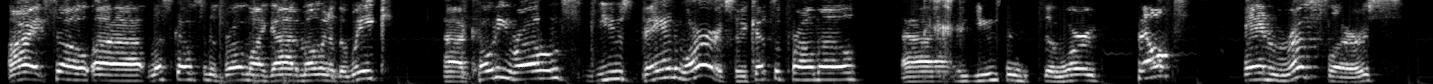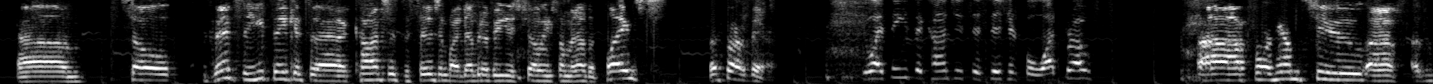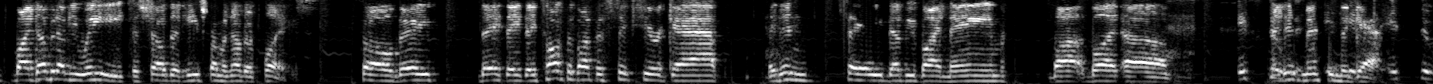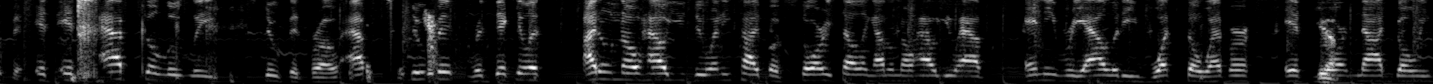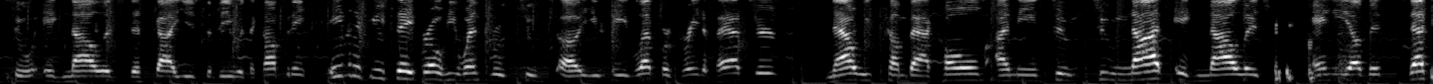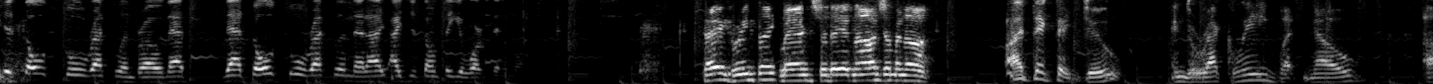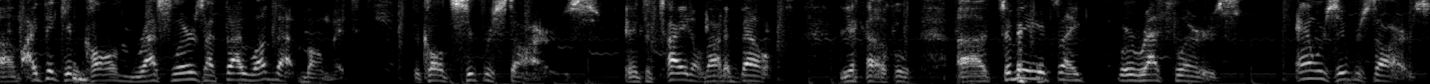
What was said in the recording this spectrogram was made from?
All right, so uh, let's go to the bro my god moment of the week. Uh, Cody Rhodes used banned words, so he cuts a promo. Uh, he used the, the word belt and wrestlers. Um, so Vince, do you think it's a conscious decision by WWE to show he's from another place? Let's start there. Do I think it's a conscious decision for what, bro? Uh, for him to, uh, by WWE, to show that he's from another place. So they they they, they talked about the six year gap. They didn't say AEW by name, but but uh, it's stupid. They didn't mention the it's, gap. It's stupid. It's it's absolutely stupid, bro. Absolutely Stupid, ridiculous. I don't know how you do any type of storytelling. I don't know how you have any reality whatsoever if you're yeah. not going to acknowledge this guy used to be with the company. Even if you say, bro, he went through to uh, he, he left for greener pastures. Now he's come back home. I mean, to to not acknowledge any of it, that's just old school wrestling, bro. That's that's old school wrestling that I, I just don't think it works anymore. Hey, what do you think, man? Should they acknowledge him or not? I think they do indirectly, but no. Um, I think him called wrestlers. I I love that moment. They're called superstars. And it's a title, not a belt. You know, uh, to me, it's like we're wrestlers and we're superstars.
